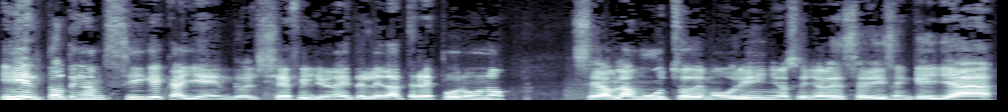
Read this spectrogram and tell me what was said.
Y el Tottenham sigue cayendo. El Sheffield United le da 3 por 1. Se habla mucho de Mourinho, señores. Se dicen que ya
